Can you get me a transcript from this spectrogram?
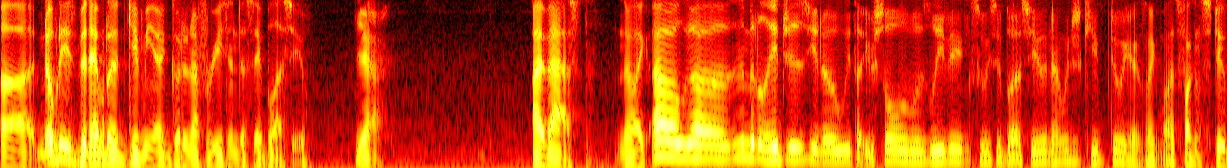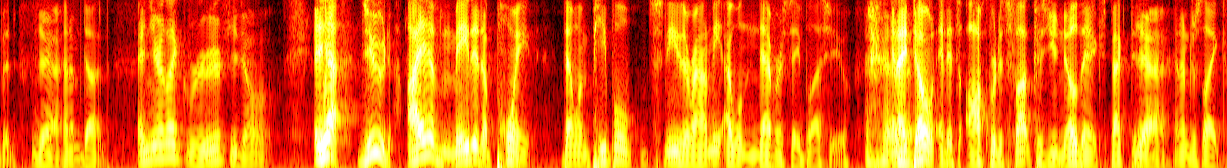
uh, nobody's been able to give me a good enough reason to say bless you. Yeah. I've asked. And they're like, oh, uh, in the Middle Ages, you know, we thought your soul was leaving, so we said bless you. And now we just keep doing it. It's like, well, that's fucking stupid. Yeah. And I'm done. And you're like rude if you don't. Yeah, dude, I have made it a point that when people sneeze around me, I will never say bless you. And I don't. And it's awkward as fuck because you know they expect it. Yeah. And I'm just like,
